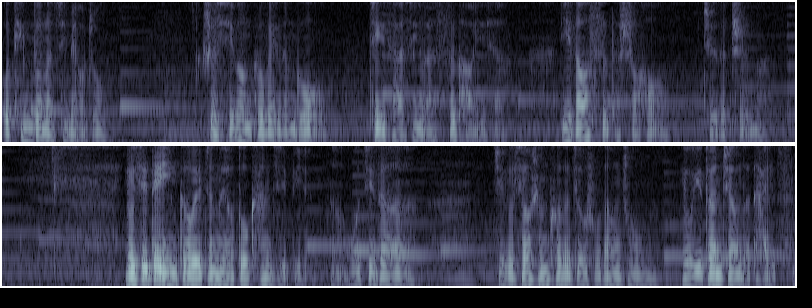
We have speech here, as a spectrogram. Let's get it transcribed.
我停顿了几秒钟，是希望各位能够静下心来思考一下：你到死的时候觉得值吗？有些电影各位真的要多看几遍啊！我记得这个《肖申克的救赎》当中有一段这样的台词。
